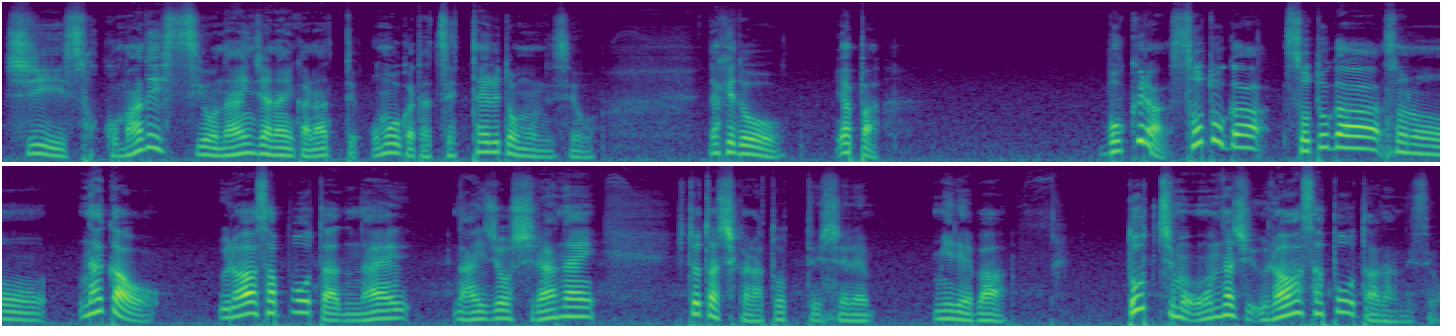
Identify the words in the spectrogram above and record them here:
しそこまで必要ないんじゃないかなって思う方絶対いると思うんですよだけどやっぱ僕ら、外が、外が、その、中を、浦和サポーターの内内情を知らない人たちからとってしてみれば、どっちも同じ浦和サポーターなんですよ。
